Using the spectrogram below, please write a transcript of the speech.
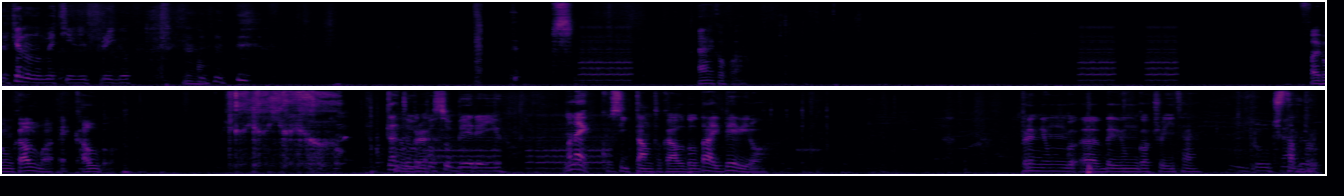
Perché non lo metti nel frigo? No. ecco qua. Fai con calma, è caldo. Tanto lo posso bere io. Non è così tanto caldo, dai, bevilo. Prendi un, eh, bevi un goccio di tè. Brucia. Sta bru-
